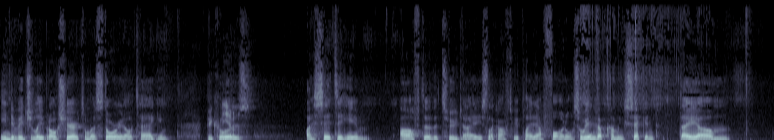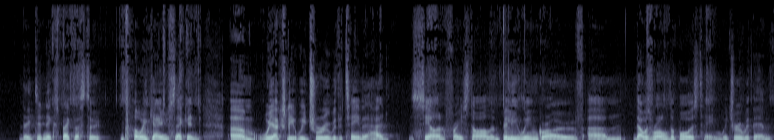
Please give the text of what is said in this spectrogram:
individually. But I'll share it to my story and I'll tag him because I said to him after the two days, like after we played our final, so we ended up coming second. They um, they didn't expect us to, but we came second. Um, we actually we drew with the team that had Sian Freestyle and Billy Wingrove. Um, that was Ronald De Boer's team. We drew with them.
